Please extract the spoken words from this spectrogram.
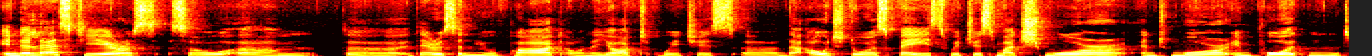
In the last years, so um, the, there is a new part on a yacht, which is uh, the outdoor space, which is much more and more important.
